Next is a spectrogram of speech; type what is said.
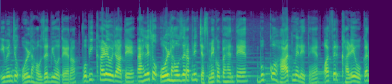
इवन जो ओल्ड हाउसर भी होते हैं ना, वो भी खड़े हो जाते हैं। पहले तो ओल्ड हाउसर अपने चश्मे को पहनते हैं बुक को हाथ में लेते हैं और फिर खड़े होकर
